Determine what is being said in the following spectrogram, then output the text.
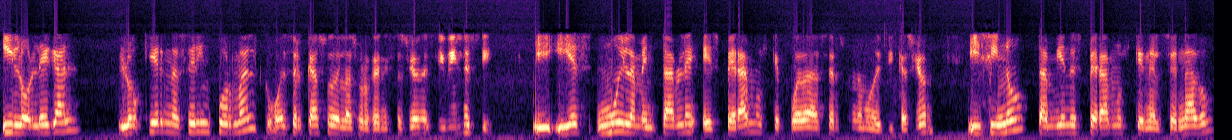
y lo legal lo quieren hacer informal, como es el caso de las organizaciones civiles, y, y, es muy lamentable, esperamos que pueda hacerse una modificación, y si no, también esperamos que en el Senado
